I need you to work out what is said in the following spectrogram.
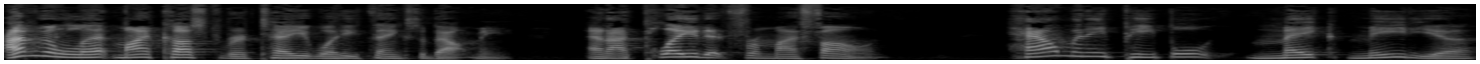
I'm going to let my customer tell you what he thinks about me. And I played it from my phone. How many people make media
